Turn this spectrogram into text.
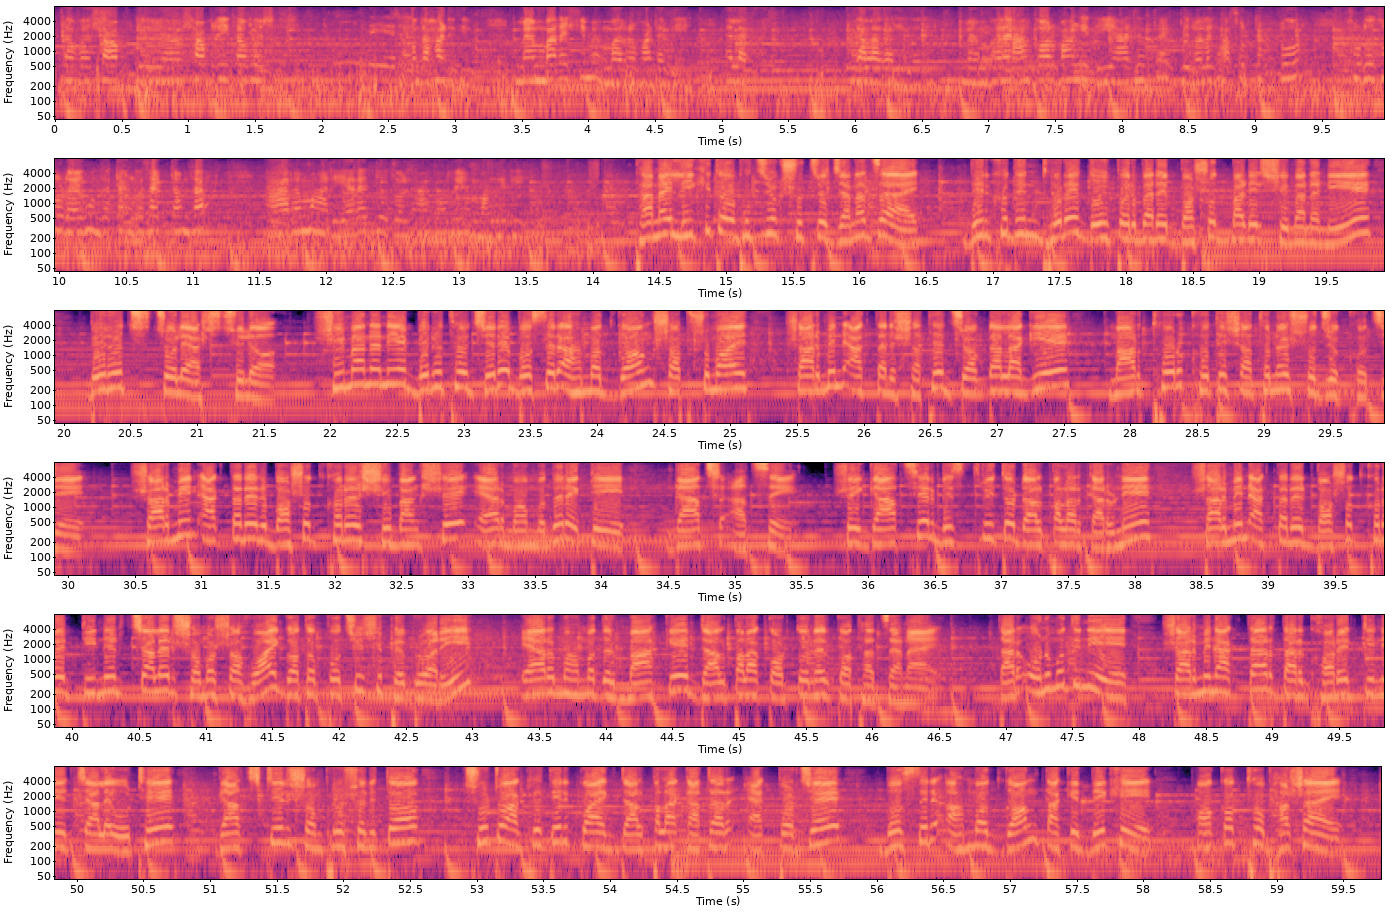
তারপর সাব সাবরিতা বসে আমাদের হাঁটি দিই মেম্বার এসে মেম্বারের ফাটা দিই এলাকায় গালাগালি করে। মেম্বারে ঘর ভাঙি দিয়ে হাজার একদিন হলে গাছর টাকুর ছোটো ছোটো এখন ট্যাঙ্গো সাইডটাম যায় আর মারি আর দুতলে ভাঙি দিই থানায় লিখিত অভিযোগ সূত্রে জানা যায়, দীর্ঘদিন ধরে দুই পরিবারের বসত বাড়ির সীমানা নিয়ে বিরোধ চলে আসছিল। সীমানা নিয়ে বিরোধের জেরে বসির আহমদ গং সবসময় শারমিন আক্তারের সাথে জগড়া লাগিয়ে মারধর ক্ষতি সাধনের সুযোগ খোঁজে। শারমিন আক্তারের বসতঘরের সীমাংশে এয়ার মোহাম্মদের একটি গাছ আছে। সেই গাছের বিস্তৃত ডালপালার কারণে শারমিন আক্তারের বসতঘরের টিনের চালের সমস্যা হওয়ায় গত পঁচিশে ফেব্রুয়ারি এয়ার মোহাম্মদের মাকে ডালপালা কর্তনের কথা জানায়। তার অনুমতি নিয়ে শারমিন আক্তার তার ঘরের টিনের চালে উঠে গাছটির সম্প্রসারিত ছোট আকৃতির কয়েক ডালপালা কাটার এক পর্যায়ে বসির আহমদ গং তাকে দেখে অকথ্য ভাষায়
